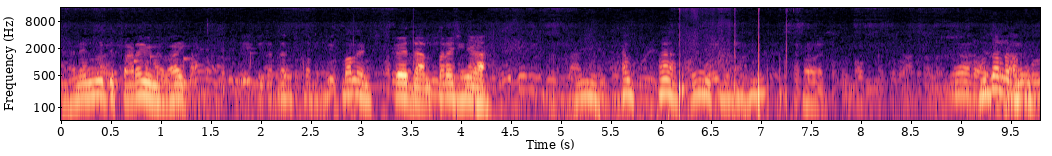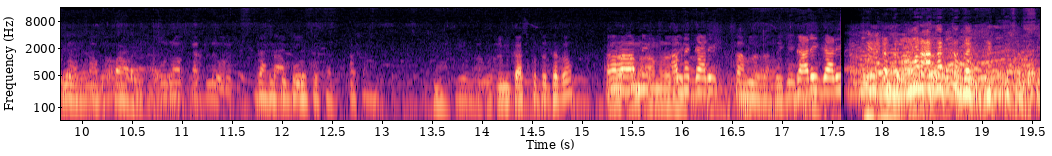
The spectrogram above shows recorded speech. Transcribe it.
ধানের মধ্যে পারাই না ভাই বলেন ওই ধান পারাইছে না। তুমি কাজ করতে থাকো আমরা-। গাড়ি সামনে গাড়ি গাড়ি। আঘাতটা দেখতে চাচ্ছি।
